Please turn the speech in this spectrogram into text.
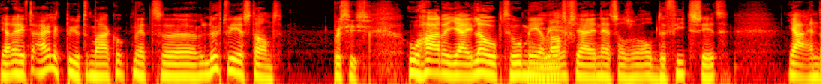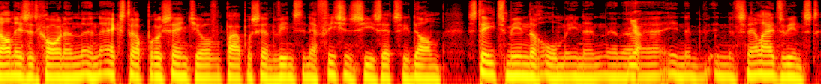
Ja, dat heeft eigenlijk puur te maken ook met eh, luchtweerstand. precies. Hoe harder jij loopt, hoe meer meer. last jij net zoals op de fiets zit. Ja, en dan is het gewoon een, een extra procentje of een paar procent winst in efficiency zet zich dan steeds minder om in een, een, Ja. eh, in een, in een snelheidswinst.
